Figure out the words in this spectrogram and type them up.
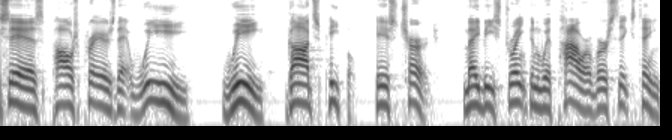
says, Paul's prayers that we, we, God's people, his church, may be strengthened with power, verse 16.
